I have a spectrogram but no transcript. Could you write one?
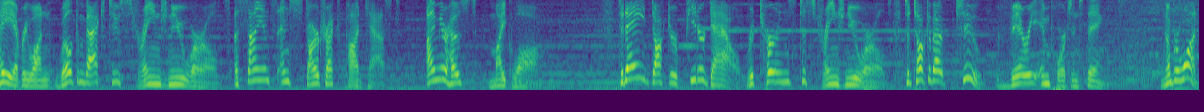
Hey everyone, welcome back to Strange New Worlds, a science and Star Trek podcast. I'm your host, Mike Wong. Today, Dr. Peter Gao returns to Strange New Worlds to talk about two very important things. Number one,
